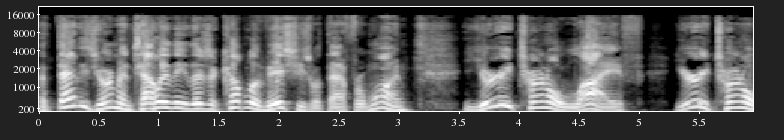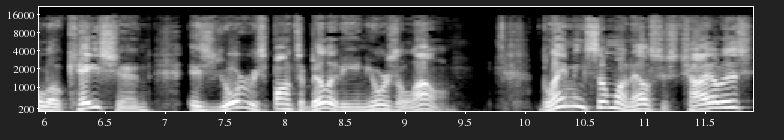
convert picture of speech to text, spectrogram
If that is your mentality, there's a couple of issues with that. For one, your eternal life, your eternal location is your responsibility and yours alone. Blaming someone else is childish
